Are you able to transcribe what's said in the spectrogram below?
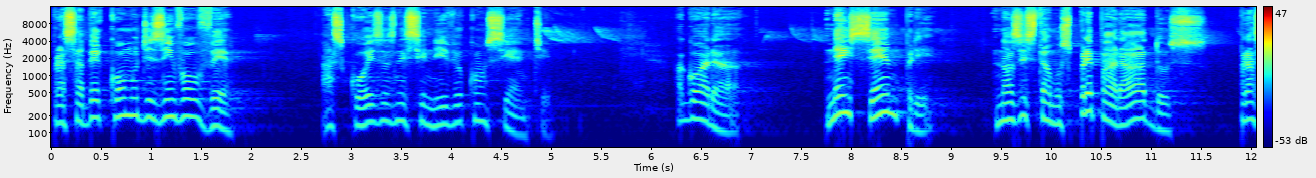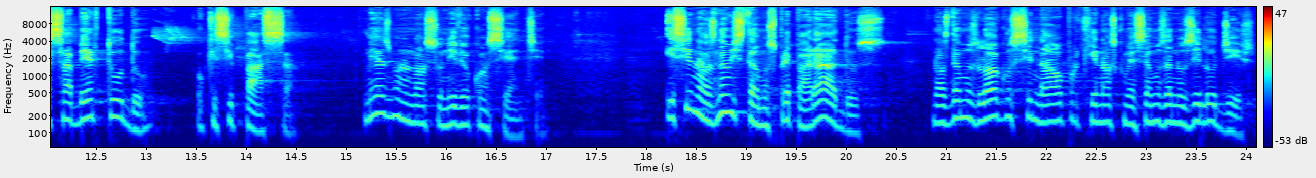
para saber como desenvolver as coisas nesse nível consciente. Agora, nem sempre nós estamos preparados para saber tudo o que se passa, mesmo no nosso nível consciente. E se nós não estamos preparados, nós damos logo sinal porque nós começamos a nos iludir.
